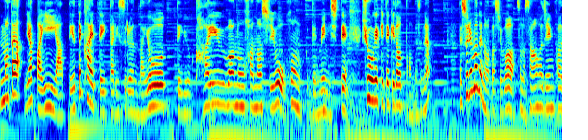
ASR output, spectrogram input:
またやっぱいいやって言って帰っていったりするんだよっていう会話のお話を本で目にして衝撃的だったんですね。でそれまでの私はその産婦人科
